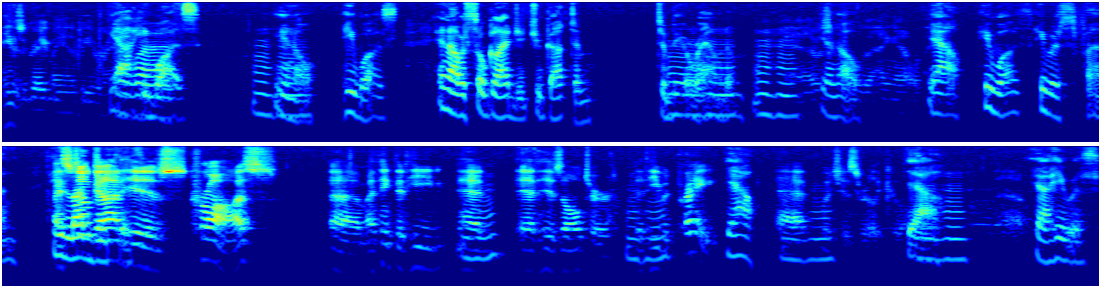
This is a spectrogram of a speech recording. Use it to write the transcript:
he was a great man to be around Yeah, he was. was. You know, he was, and I was so glad that you got to to be around him. yeah, it was You know. cool to hang out with him. Yeah, he was. He was fun. He I still loved your got kids. his cross. Um, I think that he had Mm-hmm. at his altar that he would pray Yeah, at, which is really cool. yeah, Um, yeah. He was.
